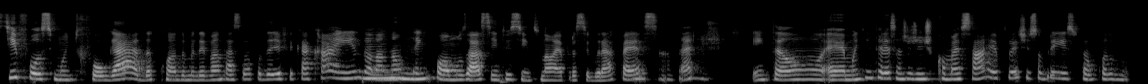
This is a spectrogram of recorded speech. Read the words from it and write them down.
Se fosse muito folgada, quando me levantasse, ela poderia ficar caindo, ela não tem Uhum. como usar cinto e cinto, não é para segurar a peça, né? Exatamente. Então, é muito interessante a gente começar a refletir sobre isso. Então, quando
